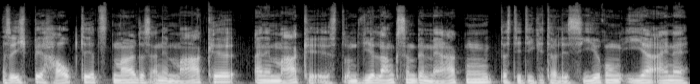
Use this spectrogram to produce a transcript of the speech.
Also ich behaupte jetzt mal, dass eine Marke eine Marke ist und wir langsam bemerken, dass die Digitalisierung eher eine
